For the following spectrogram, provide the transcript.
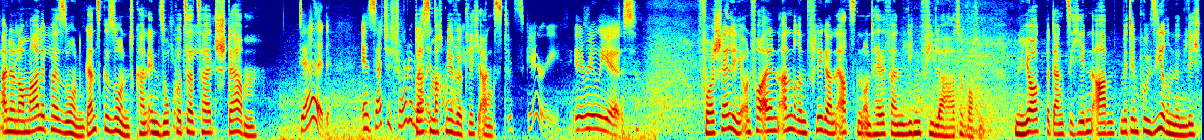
Eine normale Person, ganz gesund, kann in so kurzer Zeit sterben. Das macht mir wirklich Angst. Vor Shelley und vor allen anderen Pflegern, Ärzten und Helfern liegen viele harte Wochen. New York bedankt sich jeden Abend mit dem pulsierenden Licht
